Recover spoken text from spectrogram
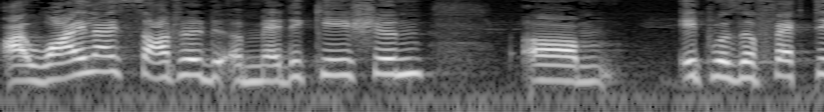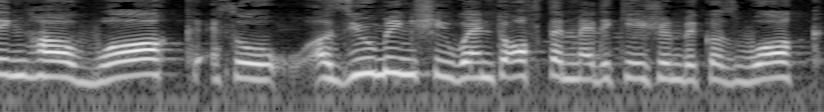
I while I started a medication, um, it was affecting her work. So assuming she went off the medication because work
